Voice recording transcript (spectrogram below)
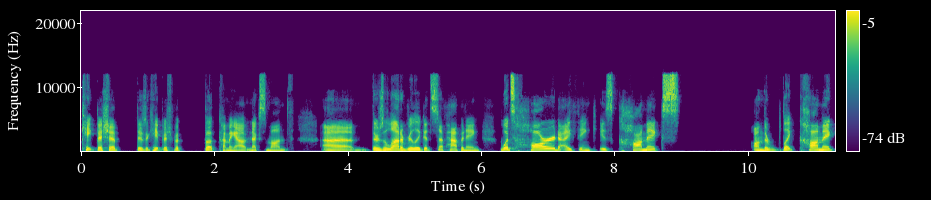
Kate Bishop, there's a Kate Bishop book coming out next month. Um there's a lot of really good stuff happening. What's hard I think is comics on the like comic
